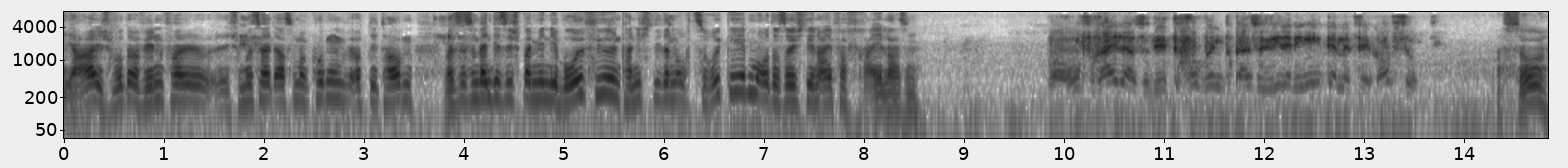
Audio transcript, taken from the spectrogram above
ja, ich würde auf jeden Fall, ich muss halt erstmal gucken, ob die Tauben, was ist denn, wenn die sich bei mir nie wohlfühlen? Kann ich die dann auch zurückgeben oder soll ich den einfach freilassen? Warum freilassen? Die Tauben, du kannst sie wieder im Internet verkaufst du. Ach so,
